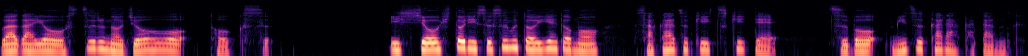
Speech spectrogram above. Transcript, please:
我が世をするの情を遠くす。一生一人進むといえども杯尽きて壺自ら傾く。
